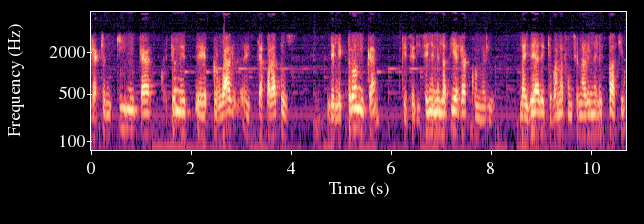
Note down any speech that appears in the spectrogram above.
reacciones químicas, cuestiones, de probar este, aparatos de electrónica que se diseñan en la Tierra con el, la idea de que van a funcionar en el espacio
